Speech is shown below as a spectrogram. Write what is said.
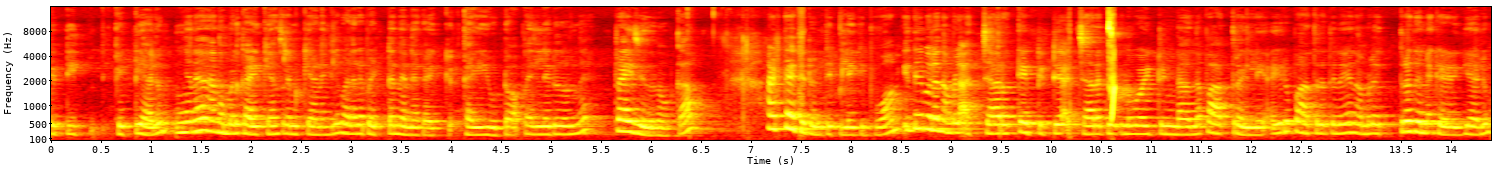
കെട്ടി കെട്ടിയാലും ഇങ്ങനെ നമ്മൾ കഴിക്കാൻ ശ്രമിക്കുകയാണെങ്കിൽ വളരെ പെട്ടെന്ന് തന്നെ കഴിക്കും കഴിയും കേട്ടോ. അപ്പോൾ എല്ലാവരും ഒന്ന് ട്രൈ ചെയ്ത് നോക്കാം. അടുത്തായിട്ടൊരു ടിപ്പിലേക്ക് പോവാം. ഇതേപോലെ നമ്മൾ അച്ചാറൊക്കെ ഇട്ടിട്ട് അച്ചാറ് തീർന്നു പോയിട്ടുണ്ടാകുന്ന പാത്രമില്ലേ? ഈ ഒരു പാത്രത്തിനെ നമ്മൾ എത്ര തന്നെ കഴുകിയാലും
